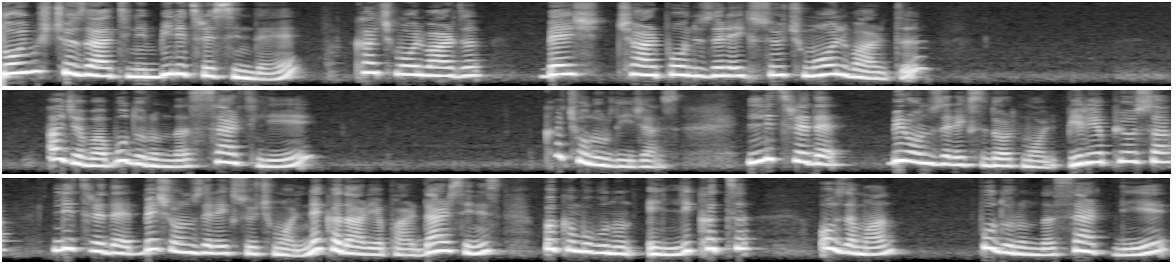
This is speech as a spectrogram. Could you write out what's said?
Doymuş çözeltinin 1 litresinde kaç mol vardı? 5 çarpı 10 üzeri eksi 3 mol vardı. Acaba bu durumda sertliği kaç olur diyeceğiz. Litrede 1 10 üzeri eksi 4 mol 1 yapıyorsa litrede 5 10 üzeri eksi 3 mol ne kadar yapar derseniz bakın bu bunun 50 katı. O zaman bu durumda sertliği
